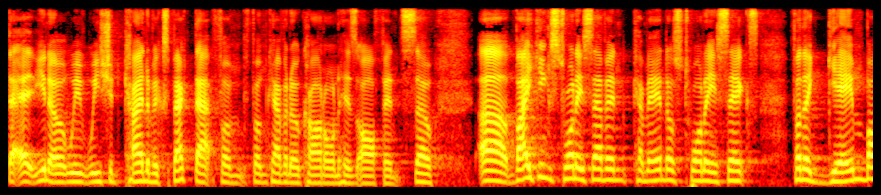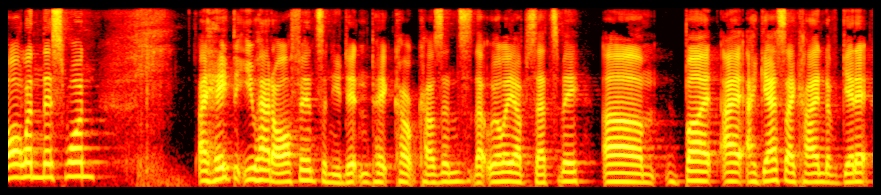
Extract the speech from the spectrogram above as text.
That you know, we we should kind of expect that from from Kevin O'Connell and his offense. So, uh, Vikings twenty seven, Commandos twenty six for the game ball in this one. I hate that you had offense and you didn't pick Kirk Cousins. That really upsets me. Um, but I, I, guess I kind of get it.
